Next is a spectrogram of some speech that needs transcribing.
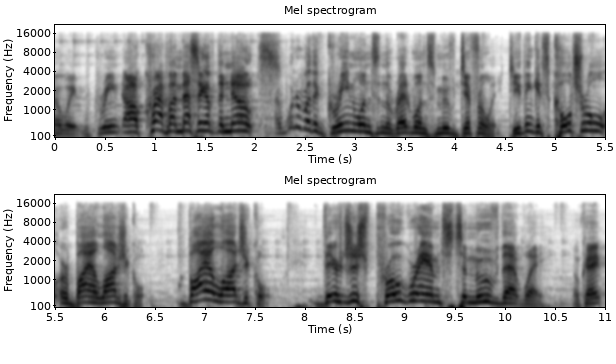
No, wait, green. Oh, crap, I'm messing up the notes. I wonder why the green ones and the red ones move differently. Do you think it's cultural or biological? Biological. They're just programmed to move that way, okay?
